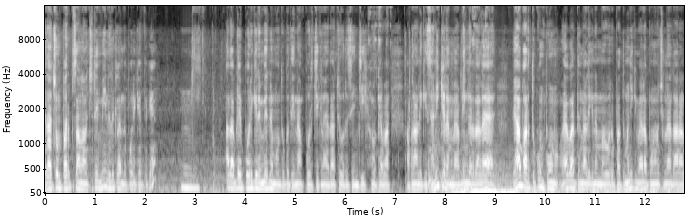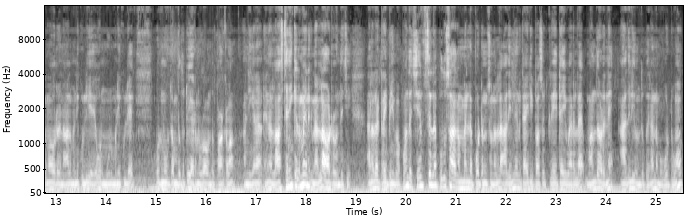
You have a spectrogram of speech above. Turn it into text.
ஏதாச்சும் பருப்பு சாதம் வச்சுட்டு மீன் இருக்குல்ல அந்த பொரிக்கிறதுக்கு? அதை அப்படியே பொரிக்கிற மாரி நம்ம வந்து பார்த்திங்கன்னா பொறிச்சிக்கலாம் ஏதாச்சும் ஒரு செஞ்சு ஓகேவா? அப்புறம் நாளைக்கு சனிக்கிழமை அப்படிங்கிறதால வியாபாரத்துக்கும் போகணும். வியாபாரத்துக்கு நாளைக்கு நம்ம ஒரு பத்து மணிக்கு மேலே போகணும்னு வச்சுக்கலாம் தாராளமாக ஒரு நாலு மணிக்குள்ளேயே ஒரு மூணு மணிக்குள்ளேயே ஒரு நூற்றம்பது டு இரநூறுவா வந்து பார்க்கலாம். அன்றைக்கி ஏன்னா லாஸ்ட் சனிக்கிழமை எனக்கு நல்ல ஆர்டர் வந்துச்சு. அதனால் ட்ரை பண்ணி பார்ப்போம். அந்த செப்ஸில் புதுசாக கம்பெனியில் போட்டோன்னு சொன்னால அது இன்னும் எனக்கு ஐடி பாஸ்வேர்ட் கிரியேட் ஆகி வரல. வந்த உடனே அதுலேயும் வந்து பார்த்தீங்கன்னா நம்ம ஓட்டுவோம்.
